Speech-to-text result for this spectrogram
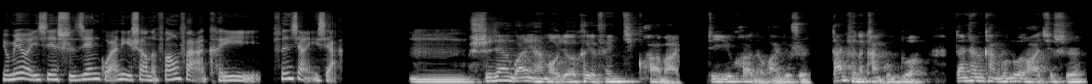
有没有一些时间管理上的方法可以分享一下？嗯，时间管理上面，我觉得可以分几块吧。第一块的话就是单纯的看工作，单纯的看工作的话，其实，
